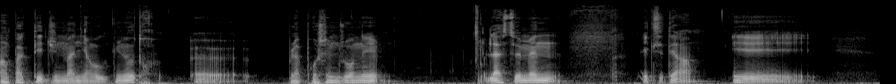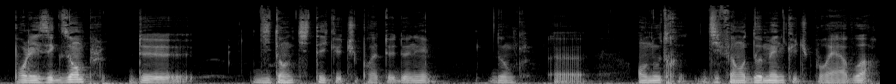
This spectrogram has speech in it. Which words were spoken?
impacter d'une manière ou d'une autre euh, la prochaine journée, la semaine, etc. Et pour les exemples de d'identité que tu pourrais te donner, donc euh, en outre différents domaines que tu pourrais avoir,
